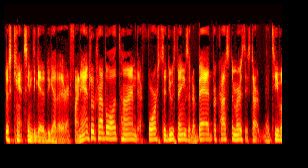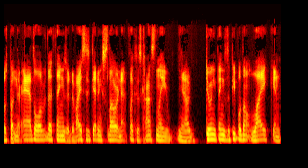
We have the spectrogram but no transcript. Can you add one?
just can't seem to get it together. They're in financial trouble all the time. They're forced to do things that are bad for customers. They start TiVo's putting their ads all over their things. Their device is getting slower. Netflix is constantly, you know, doing things that people don't like and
